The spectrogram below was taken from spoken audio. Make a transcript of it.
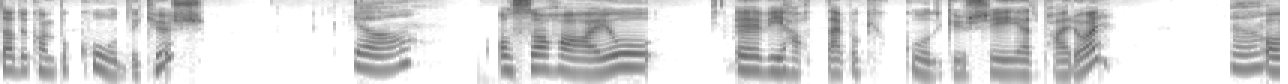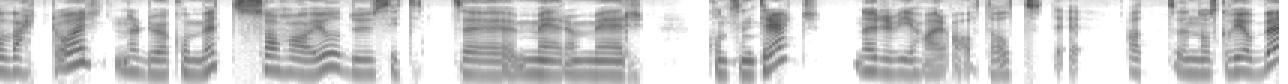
Da du kom på kodekurs. Ja. Og så har jo eh, vi hatt deg på kodekurs i et par år. Ja. Og hvert år når du har kommet, så har jo du sittet eh, mer og mer konsentrert. Når vi har avtalt det, at nå skal vi jobbe,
